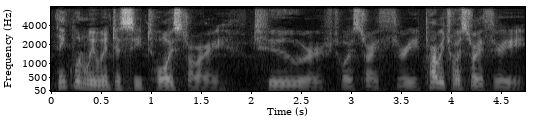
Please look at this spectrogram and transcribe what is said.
I think when we went to see Toy Story 2 or Toy Story 3, probably Toy Story 3.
